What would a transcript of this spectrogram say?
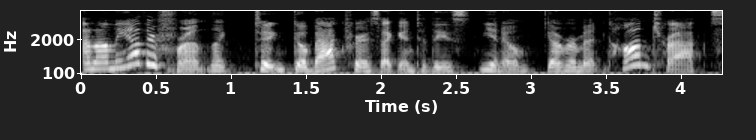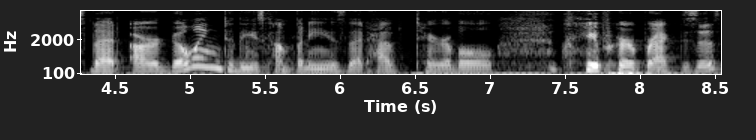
and on the other front like to go back for a second to these, you know, government contracts that are going to these companies that have terrible labor practices,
